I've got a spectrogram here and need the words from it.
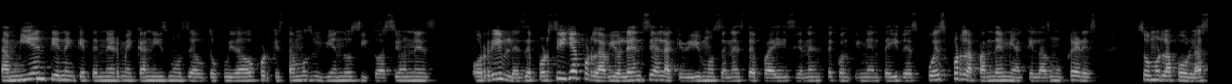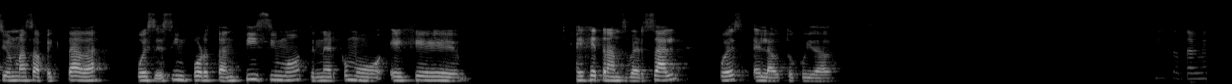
también tienen que tener mecanismos de autocuidado porque estamos viviendo situaciones horribles, de por sí ya por la violencia en la que vivimos en este país y en este continente y después por la pandemia, que las mujeres somos la población más afectada, pues es importantísimo tener como eje, eje transversal, pues el autocuidado. totalmente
